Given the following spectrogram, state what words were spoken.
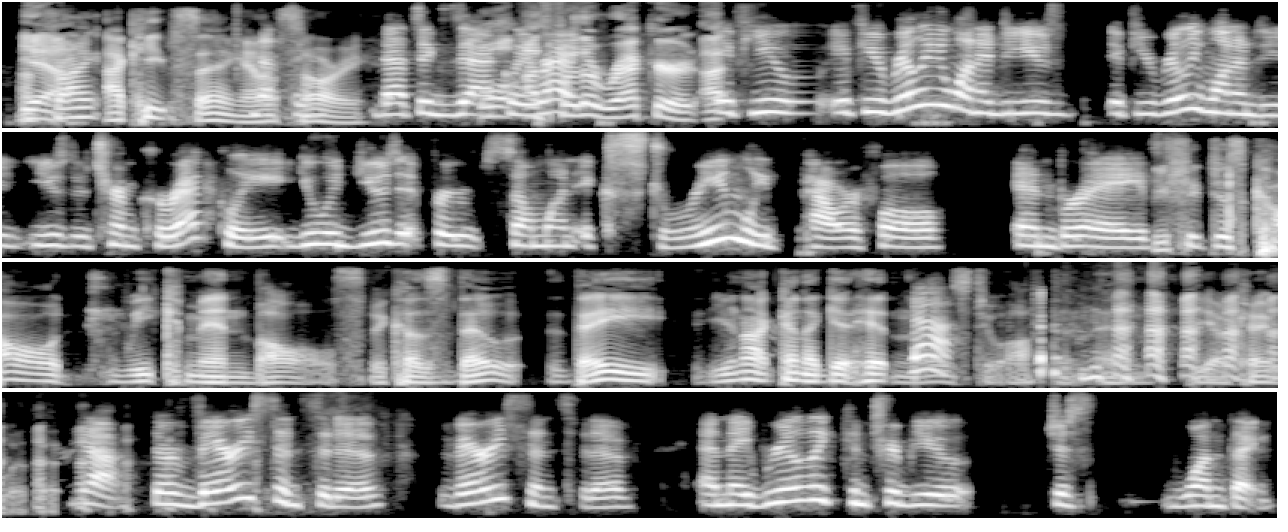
I'm Yeah. trying. I keep saying it. I'm That's ex- sorry. That's exactly well, right. for the record, I, if you if you really wanted to use if you really wanted to use the term correctly, you would use it for someone extremely powerful and brave. You should just call weak men balls because though they you're not going to get hit in the Yeah. nose too often and be okay with it. yeah, they're very sensitive, very sensitive, and they really contribute just one thing.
